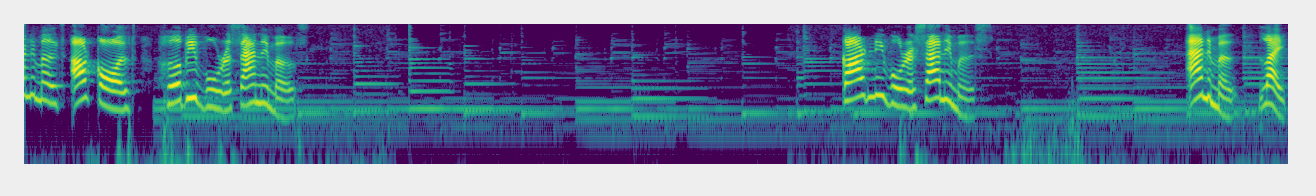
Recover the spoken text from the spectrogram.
animals are called herbivorous animals. Carnivorous animals Animal like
